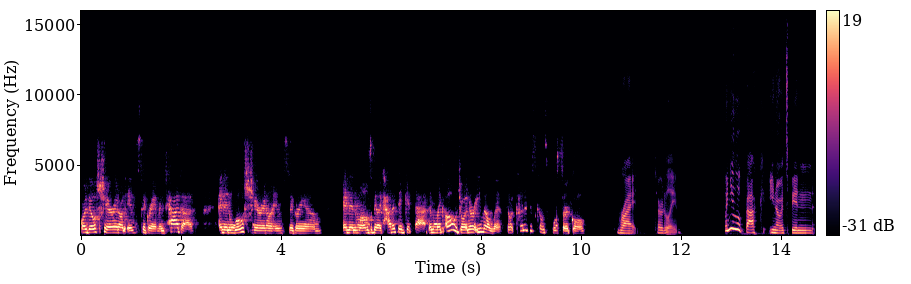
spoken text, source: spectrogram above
Or they'll share it on Instagram and tag us, and then we'll share it on Instagram. And then moms will be like, How did they get that? And I'm like, Oh, join our email list. So it kind of just comes full circle. Right. Totally. When you look back, you know, it's been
